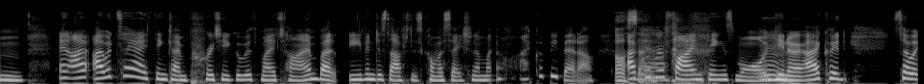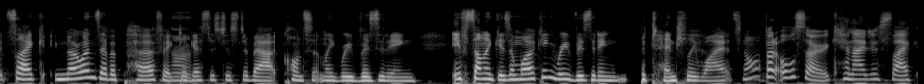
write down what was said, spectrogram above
Mm. And I, I would say I think I'm pretty good with my time, but even just after this conversation, I'm like, oh, I could be better. Oh, I could refine things more. Mm. You know, I could. So it's like no one's ever perfect. I guess it's just about constantly revisiting. If something isn't working, revisiting potentially why it's not. But also, can I just like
